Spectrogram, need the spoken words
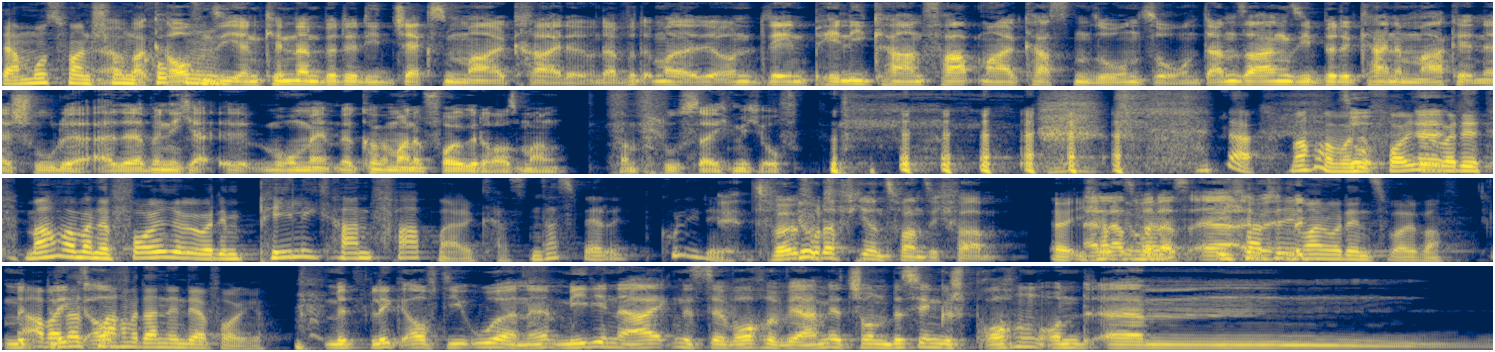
Da muss man schon. Ja, aber gucken. kaufen Sie Ihren Kindern bitte die Jackson-Malkreide und da wird immer und den Pelikan-Farbmalkasten so und so. Und dann sagen Sie bitte keine Marke in der Schule. Also da bin ich, äh, Moment, da können wir mal eine Folge draus machen. Dann fluster ich mich auf. ja, machen wir mal so, eine Folge äh, über den, machen wir mal eine Folge über den Pelikan-Farbmalkasten. Das wäre eine coole Idee. 12 oder 24 Farben? Äh, ich, äh, immer, das. Äh, ich hatte mit, immer nur den Zwölfer. Aber Blick das machen auf, wir dann in der Folge. Mit Blick auf die Uhr, ne? Medienereignis der Woche. Wir haben jetzt schon ein bisschen gesprochen und ähm,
